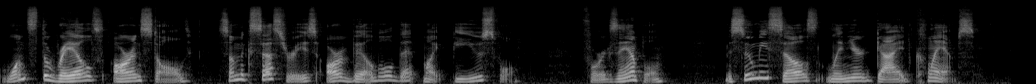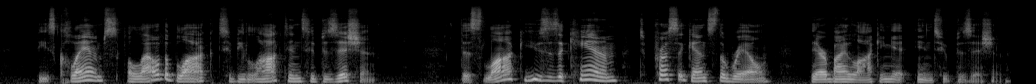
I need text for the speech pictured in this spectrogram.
Once the rails are installed, some accessories are available that might be useful. For example, Misumi sells linear guide clamps. These clamps allow the block to be locked into position. This lock uses a cam to press against the rail, thereby locking it into position.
